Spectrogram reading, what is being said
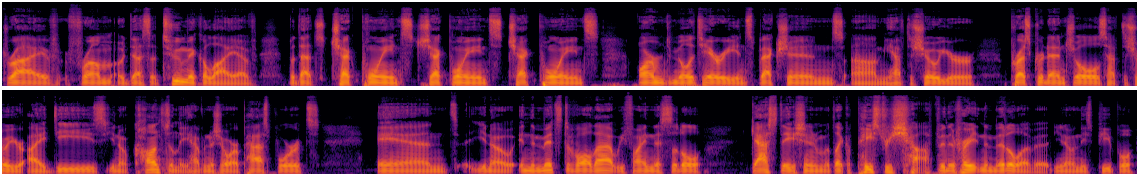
drive from Odessa to Mykolaiv, but that's checkpoints, checkpoints, checkpoints, armed military inspections. Um, you have to show your press credentials, have to show your IDs, you know, constantly having to show our passports. And, you know, in the midst of all that, we find this little gas station with like a pastry shop and they're right in the middle of it, you know, and these people,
